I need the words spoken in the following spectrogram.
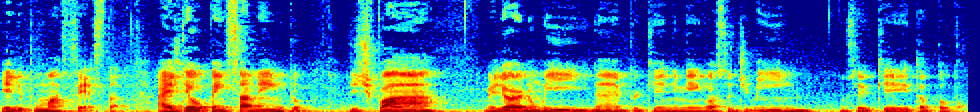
ele para uma festa. Aí ele tem o pensamento de tipo, ah, melhor não ir, né? Porque ninguém gosta de mim, não sei o que, tal, tal, tal.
